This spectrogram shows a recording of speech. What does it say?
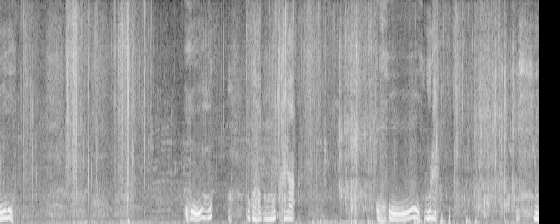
โอ้โหมุดทุกคนครับมุดขยะ โอ้โห ดูดิโอ้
